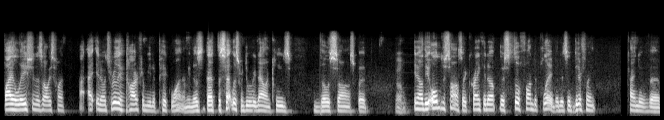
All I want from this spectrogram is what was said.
violation is always fun I, I you know it's really hard for me to pick one i mean those that the set list we're doing now includes those songs but Cool. you know the older songs like crank it up they're still fun to play but it's a different kind of uh,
